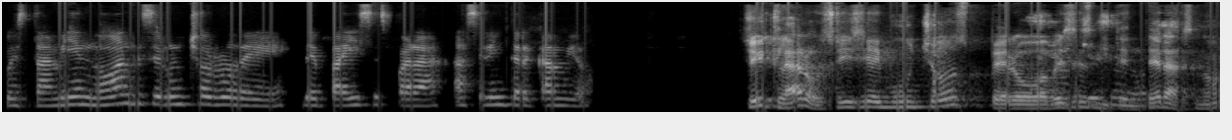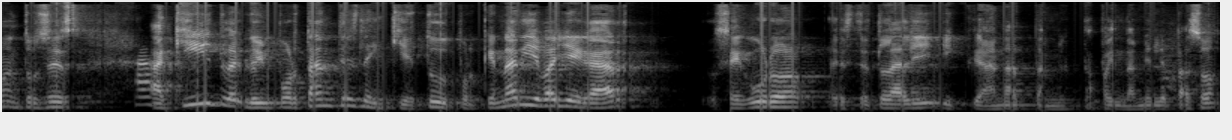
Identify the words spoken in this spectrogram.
pues también, ¿no? Han de ser un chorro de, de países para hacer intercambio. Sí, claro, sí, sí hay muchos, pero a veces ni te enteras, ¿no? Entonces, aquí lo, importante es la inquietud, porque nadie va a llegar seguro, este Tlali, y Ana también, también, le pasó,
